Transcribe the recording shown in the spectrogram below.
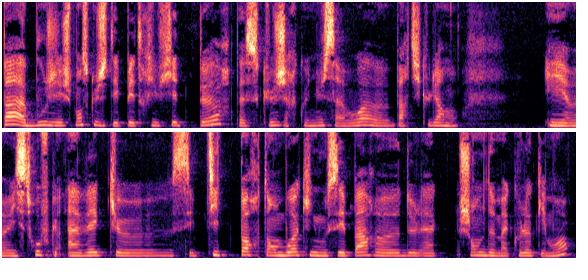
pas à bouger. Je pense que j'étais pétrifiée de peur parce que j'ai reconnu sa voix euh, particulièrement. Et euh, il se trouve qu'avec euh, ces petites portes en bois qui nous séparent de la chambre de ma coloc et moi,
